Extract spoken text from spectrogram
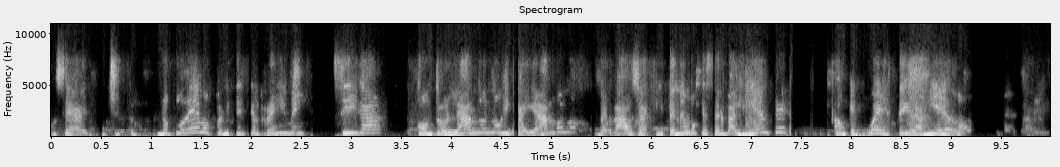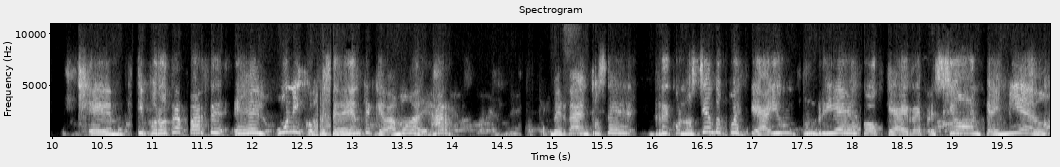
O sea, no podemos permitir que el régimen siga controlándonos y callándonos, ¿verdad? O sea, aquí tenemos que ser valientes, aunque cueste y da miedo. Eh, y por otra parte, es el único precedente que vamos a dejar, ¿verdad? Entonces, reconociendo pues que hay un, riesgo, que hay represión, que hay miedo,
